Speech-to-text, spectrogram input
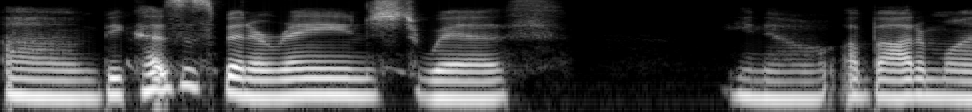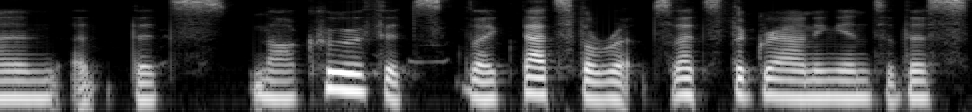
um, because it's been arranged with, you know, a bottom one uh, that's Malkuth, it's like that's the roots, that's the grounding into this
